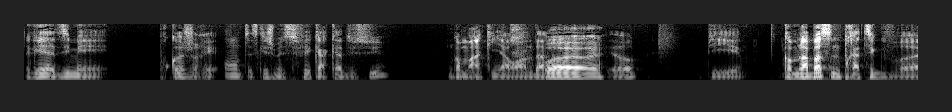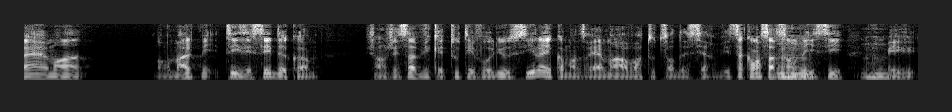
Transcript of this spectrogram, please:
Le gars, il a dit, mais pourquoi j'aurais honte? Est-ce que je me suis fait caca dessus? Comme à Kinyarwanda. Ouais, ouais. Puis, comme là-bas, c'est une pratique vraiment normale, mais tu sais, ils essaient de comme changer ça vu que tout évolue aussi. Là, ils commencent vraiment à avoir toutes sortes de services. Ça commence à ressembler Mhm. ici, Mhm. mais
